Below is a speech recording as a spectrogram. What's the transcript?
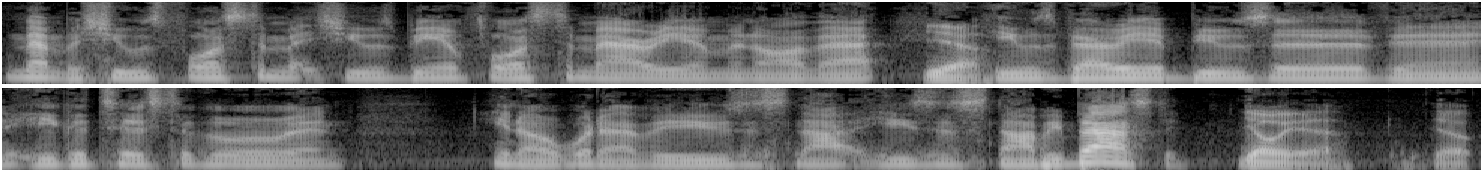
Remember, she was forced to ma- she was being forced to marry him and all that. Yeah. he was very abusive and egotistical, and you know whatever. He was a snob. He's a snobby bastard. Oh yeah. Yep.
